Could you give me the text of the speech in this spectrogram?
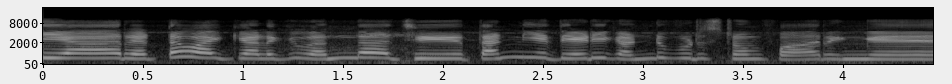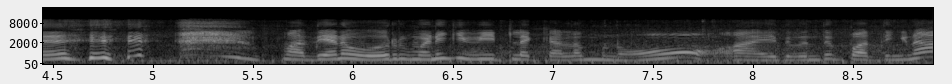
வழியா ரெட்டை வாய்க்காலுக்கு வந்தாச்சு. தண்ணியை தேடி கண்டுபிடிச்சிட்டோம் பாருங்க. மத்தியானம் ஒரு மணிக்கு வீட்டில் கிளம்புனோம். இது வந்து பார்த்தீங்கன்னா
